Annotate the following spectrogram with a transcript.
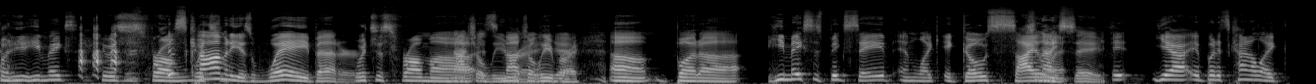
but he, he makes it was just from This which- comedy is way better. which is from uh, Nacho Libre, Nacho Libre. Um, but uh, he makes this big save and like it goes silent. nice save. It yeah, it, but it's kind of like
